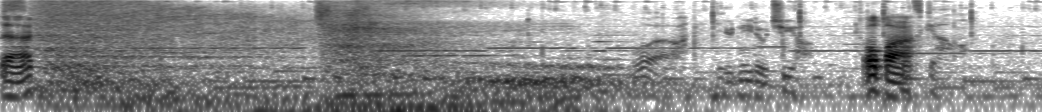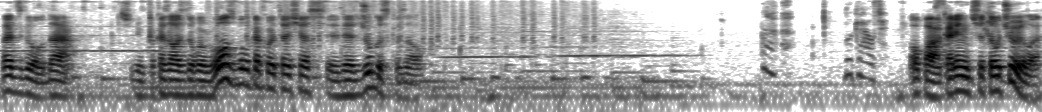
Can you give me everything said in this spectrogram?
Так. Опа. Let's go, да. Мне показалось, другой голос был какой-то сейчас. Или это Джуга сказал. Опа, Карин что-то учуяла.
